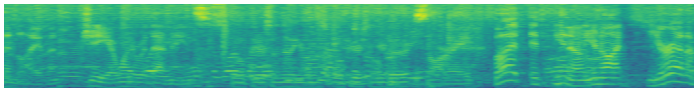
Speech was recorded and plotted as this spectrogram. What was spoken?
Pendelhaven. Gee, I wonder what that means. Spell Pierce. I know you run Spell Pierce in your deck. Sorry, but if you know you're not, you're at a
